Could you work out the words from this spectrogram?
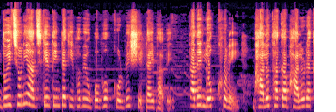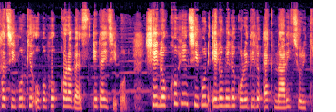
দুইজনই আজকের দিনটা কীভাবে উপভোগ করবে সেটাই ভাবে। তাদের লক্ষ্য নেই। ভালো থাকা, ভালো রাখা, জীবনকে উপভোগ করা ব্যাস, এটাই জীবন। সেই লক্ষ্যহীন জীবন এলোমেলো করে দিল এক নারী চরিত্র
